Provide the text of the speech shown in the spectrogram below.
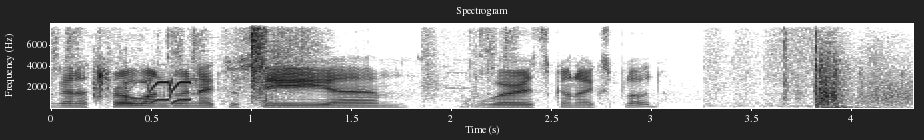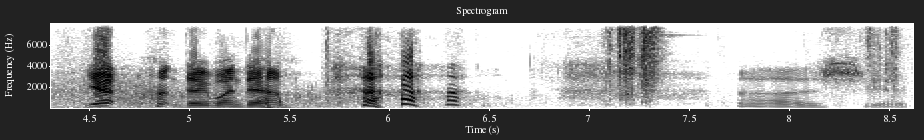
I'm gonna throw one grenade to see um, where it's gonna explode. Yep, they went down. oh shit.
